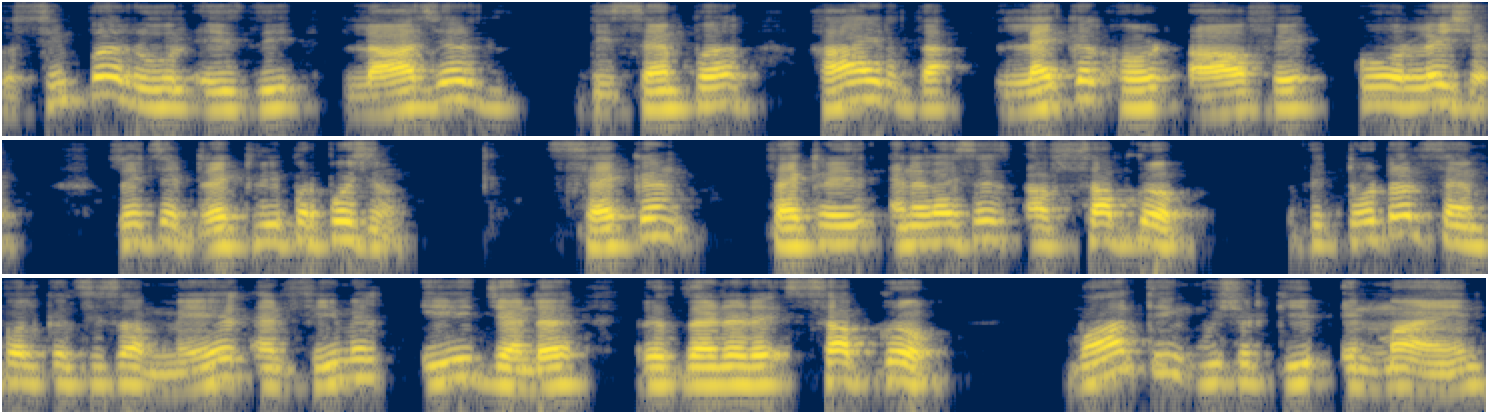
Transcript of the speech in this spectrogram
The simple rule is the larger the sample, higher the likelihood of a correlation. So it's a directly proportional. Second factor is analysis of subgroup. The total sample consists of male and female, each gender represented a subgroup. One thing we should keep in mind,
